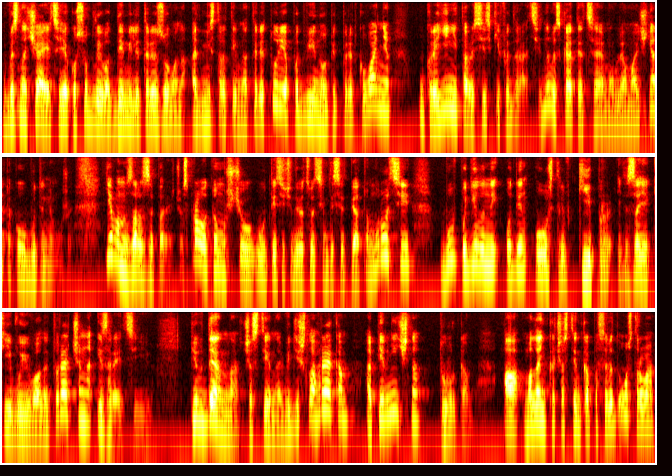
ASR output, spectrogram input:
визначається як особливо демілітаризована адміністративна територія подвійного підпорядкування Україні та Російській Федерації. Ну, ви скажете, це, мовляв, маячня, такого бути не може. Я вам зараз заперечу. Справа в тому, що у 1975 році був поділений один острів Кіпр, за який воювали Туреччина із Грецією. Південна частина відійшла грекам, а північна туркам. А маленька частинка посеред острова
